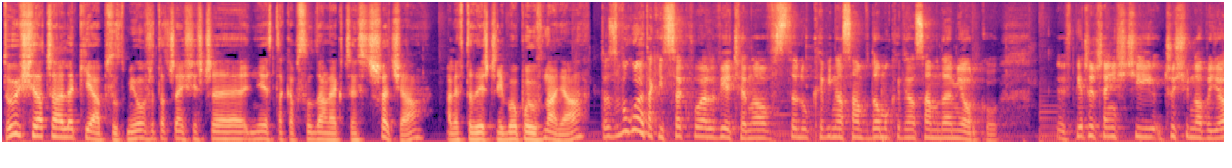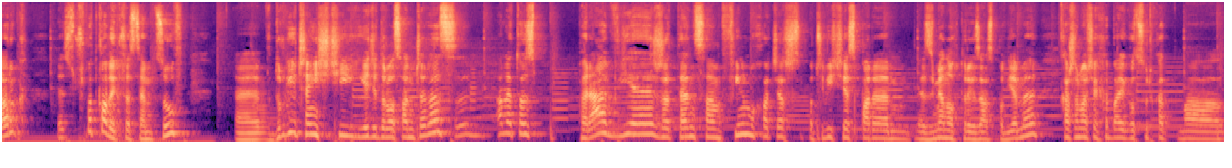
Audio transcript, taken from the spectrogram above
to już się zaczyna lekki absurd, mimo że ta część jeszcze nie jest tak absurdalna jak część trzecia, ale wtedy jeszcze nie było porównania. To jest w ogóle taki sequel, wiecie, no w stylu Kevina sam w domu, Kevina sam w Nowym Jorku. W pierwszej części czyścił Nowy Jork z przypadkowych przestępców, e, w drugiej części jedzie do Los Angeles, ale to jest prawie, że ten sam film, chociaż oczywiście jest parę zmian, o których zaraz powiemy. W każdym razie chyba jego córka ma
